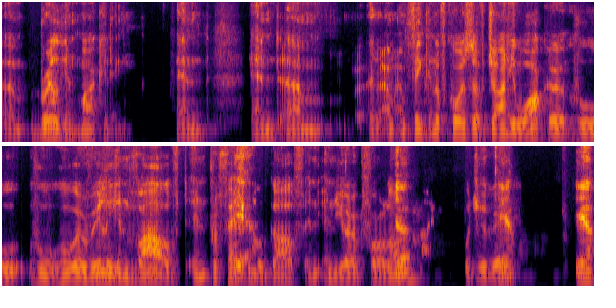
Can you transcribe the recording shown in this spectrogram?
um, brilliant marketing, and and um, I'm, I'm, thinking, of course, of Johnnie Walker, who who who were really involved in professional yeah. golf in, in Europe for a long yeah. time. Would you agree? Yeah. yeah.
